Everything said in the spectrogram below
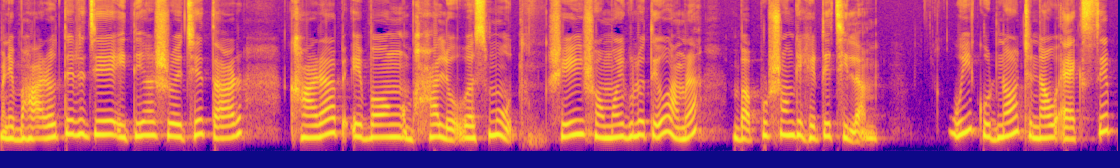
মানে ভারতের যে ইতিহাস রয়েছে তার খারাপ এবং ভালো বা স্মুথ সেই সময়গুলোতেও আমরা বাপুর সঙ্গে হেঁটেছিলাম। We could not now accept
